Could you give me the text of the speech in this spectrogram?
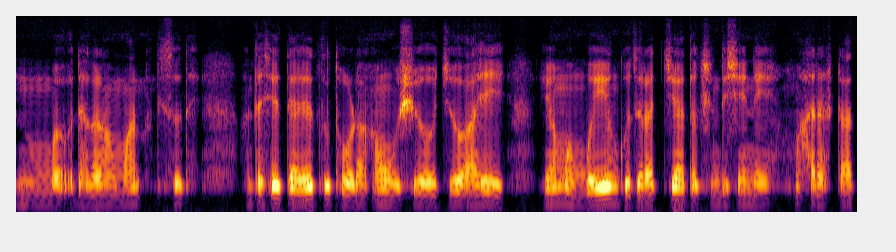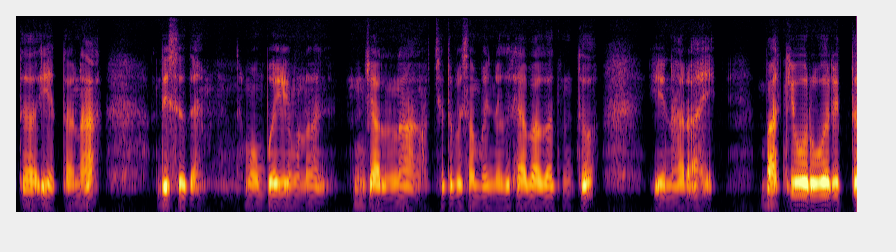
म, ढगाळ हवामान दिसत आहे. तसेच त्याच्यात थोडा अंश जो आहे या मुंबई आणि गुजरातच्या दक्षिण दिशेने महाराष्ट्रात येताना दिसत आहे. मुंबई म्हणा जालना छत्रपती संभाजीनगर ह्या भागातून तो येणार आहे. बाकी उर्वरित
